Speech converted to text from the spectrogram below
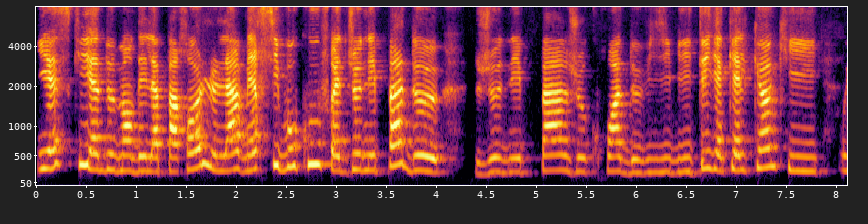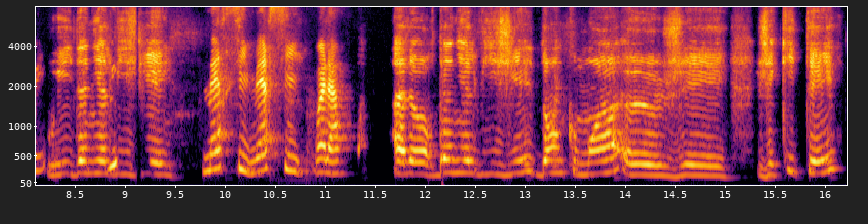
Qui est-ce qui a demandé la parole là? Merci beaucoup, Fred. Je n'ai pas de, je n'ai pas, je crois, de visibilité. Il y a quelqu'un qui. Oui, Daniel Vigier. Merci, merci. Voilà. Alors, Daniel Vigier, donc moi, euh, j'ai quitté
